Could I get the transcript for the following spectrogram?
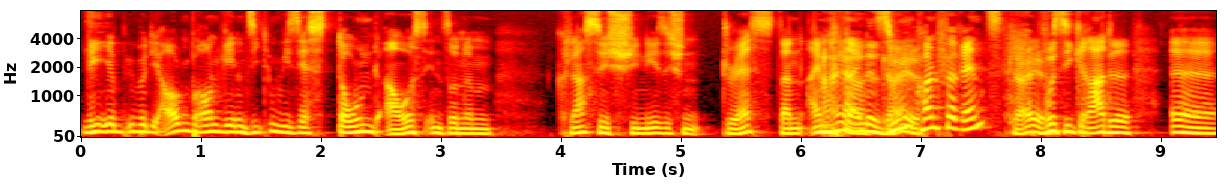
die ihr über die Augenbrauen gehen und sieht irgendwie sehr stoned aus in so einem klassisch chinesischen Dress. Dann einmal Ah ja, eine. Zoom-Konferenz, wo sie gerade äh,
